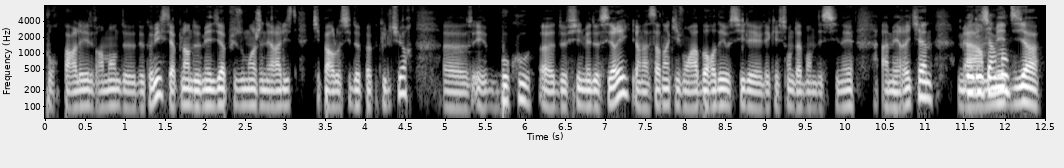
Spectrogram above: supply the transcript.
pour parler vraiment de, de comics. Il y a plein de médias plus ou moins généralistes qui parlent aussi de pop culture euh, et beaucoup euh, de films et de séries. Il y en a certains qui vont aborder aussi les, les questions de la bande dessinée américaine, mais un légèrement. média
